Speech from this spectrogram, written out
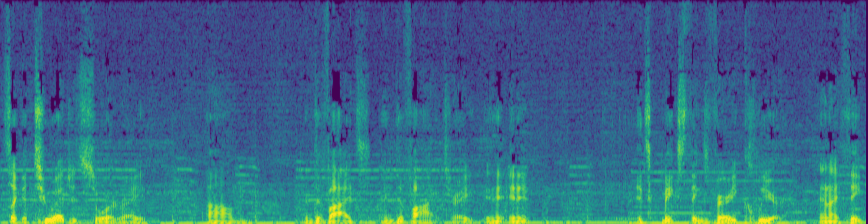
It's like a two-edged sword, right? Um, and divides and divides, right? And it, and it it makes things very clear. And I think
